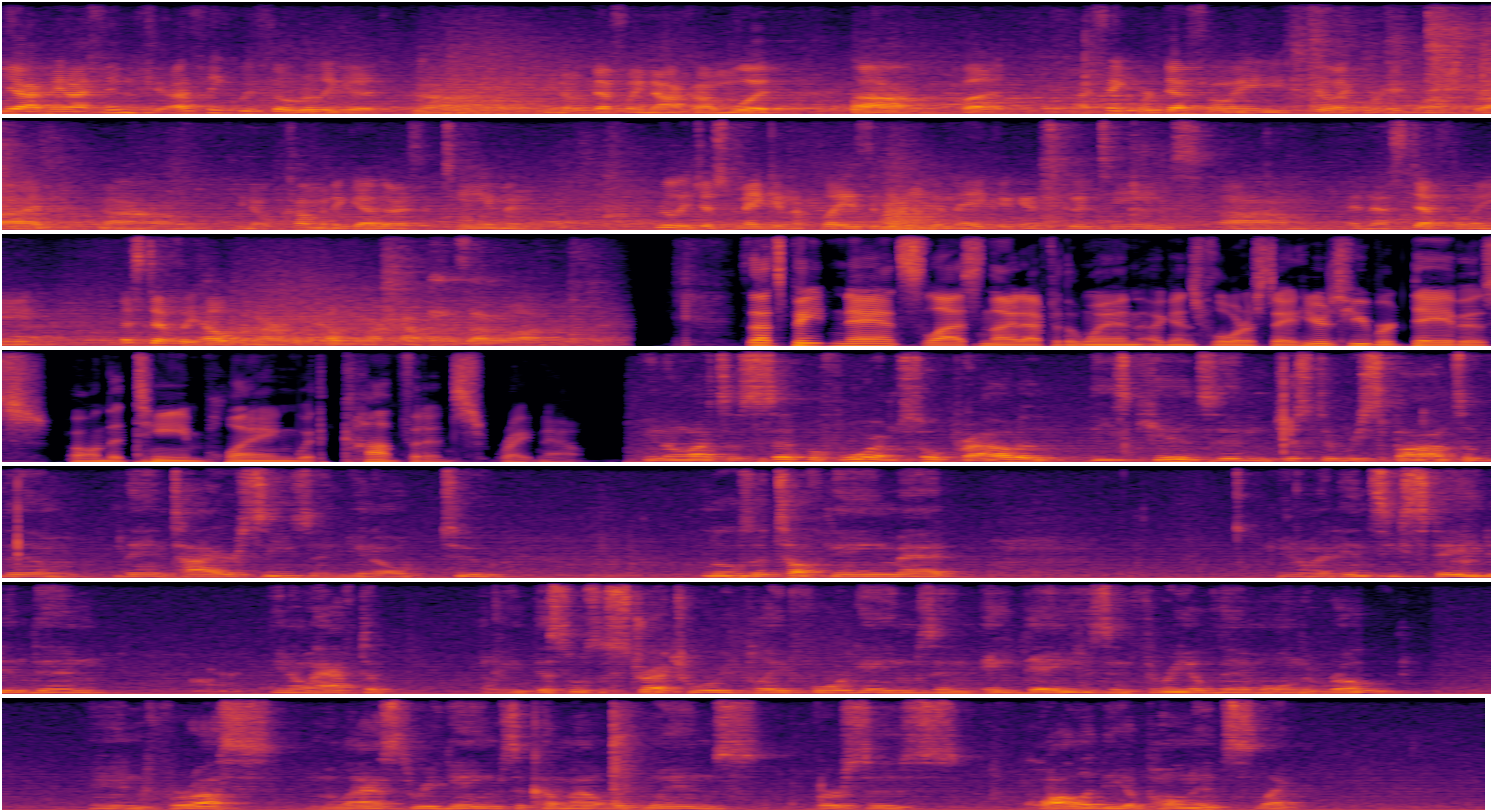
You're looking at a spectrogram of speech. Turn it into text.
Yeah, I mean, I think I think we feel really good. Um, you know, definitely knock on wood, um, but I think we're definitely feel like we're hitting our stride. Um, you know, coming together as a team and really just making the plays that we need to make against good teams, um, and that's definitely that's definitely helping our helping our confidence out a lot. So that's Pete Nance last night after the win against Florida State. Here's Hubert Davis on the team playing with confidence right now. You know, as I said before, I'm so proud of these kids and just the response of them the entire season. You know, to lose a tough game at, you know, at NC State and then, you know, have to. I mean, this was a stretch where we played four games in eight days and three of them on the road. And for us, in the last three games to come out with wins versus quality opponents like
